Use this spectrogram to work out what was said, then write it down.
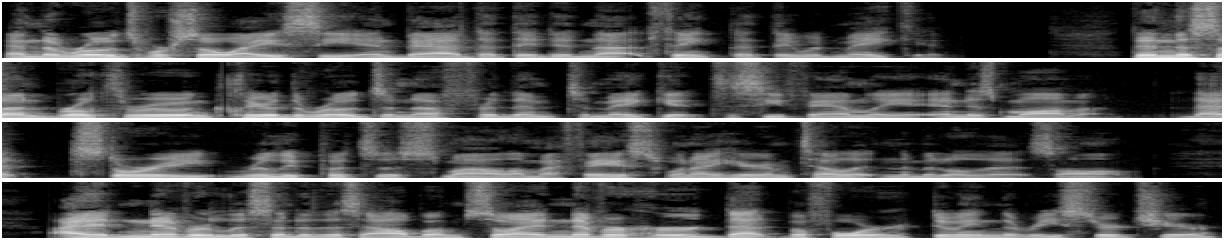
and the roads were so icy and bad that they did not think that they would make it. Then the sun broke through and cleared the roads enough for them to make it to see family and his mama. That story really puts a smile on my face when I hear him tell it in the middle of that song. I had never listened to this album, so I had never heard that before doing the research here.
